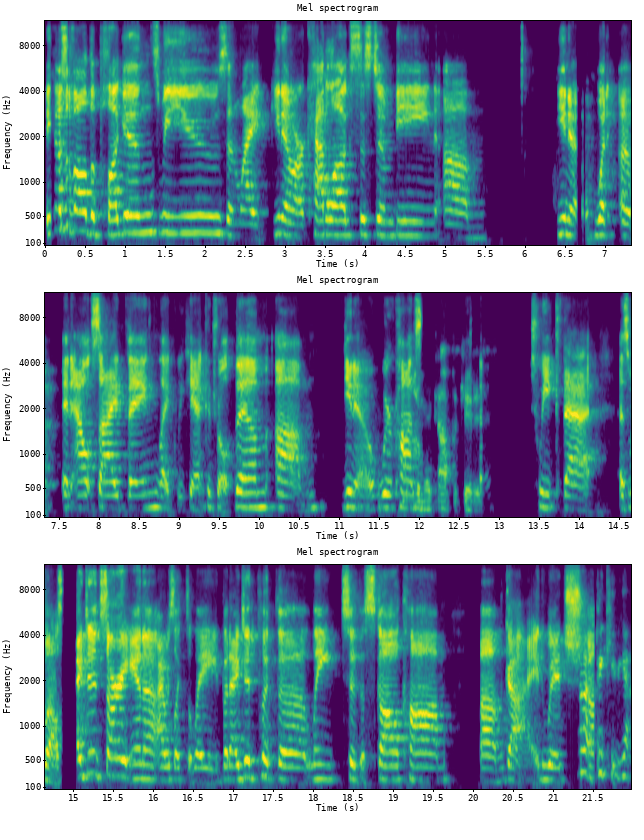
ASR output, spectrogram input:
because of all the plugins we use and like, you know, our catalog system being, um, you know, what, uh, an outside thing, like we can't control them. Um, you know, we're a little constantly more complicated. tweak that as well. So I did, sorry, Anna, I was like delayed, but I did put the link to the ScalCom um, guide, which Ah, uh, thank you. Yeah.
